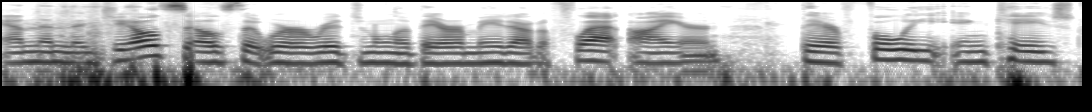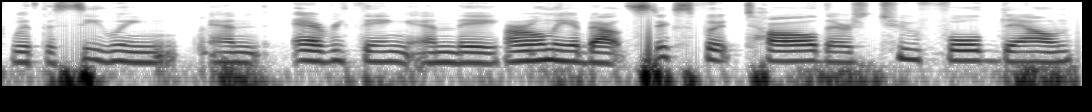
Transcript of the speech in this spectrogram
And then the jail cells that were originally there are made out of flat iron. They're fully encaged with the ceiling and everything, and they are only about six foot tall. There's two fold down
